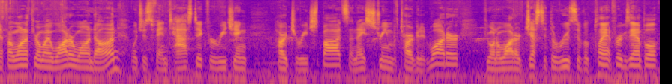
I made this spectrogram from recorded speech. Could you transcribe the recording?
If I wanna throw my water wand on, which is fantastic for reaching hard to reach spots, a nice stream of targeted water, if you wanna water just at the roots of a plant, for example,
